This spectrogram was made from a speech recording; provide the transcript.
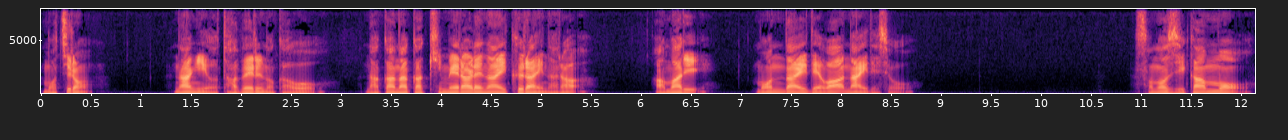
もちろん、何を食べるのかをなかなか決められないくらいなら、あまり問題ではないでしょう。その時間も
